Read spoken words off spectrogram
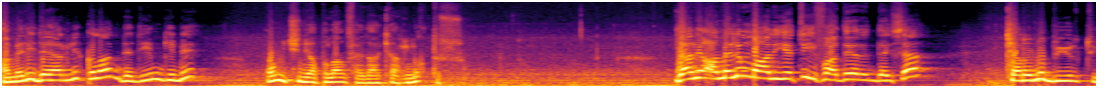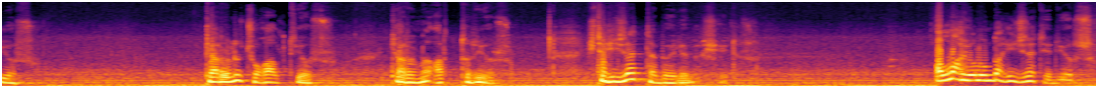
Ameli değerli kılan dediğim gibi onun için yapılan fedakarlıktır. Yani amelin maliyeti ifade yerindeyse karını büyütüyor. Karını çoğaltıyor. Karını arttırıyor. İşte hicret de böyle bir şeydir. Allah yolunda hicret ediyorsun.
